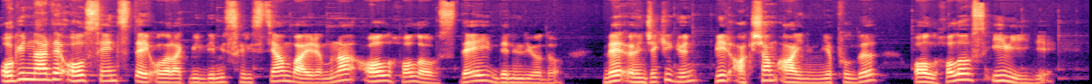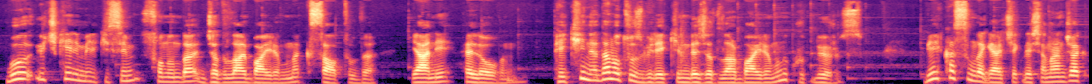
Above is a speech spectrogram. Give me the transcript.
O günlerde All Saints Day olarak bildiğimiz Hristiyan bayramına All Hallows Day deniliyordu. Ve önceki gün bir akşam ayinin yapıldığı All Hallows Eve'ydi. Bu üç kelimelik isim sonunda Cadılar Bayramı'na kısaltıldı. Yani Halloween. Peki neden 31 Ekim'de Cadılar Bayramı'nı kutluyoruz? 1 Kasım'da gerçekleşen ancak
